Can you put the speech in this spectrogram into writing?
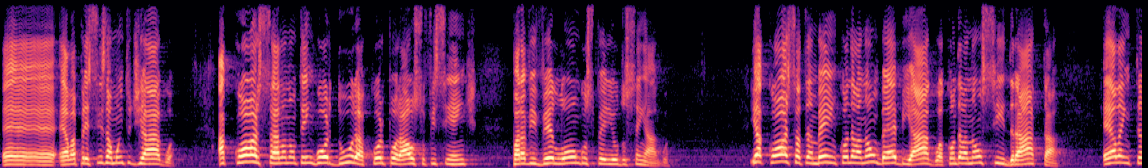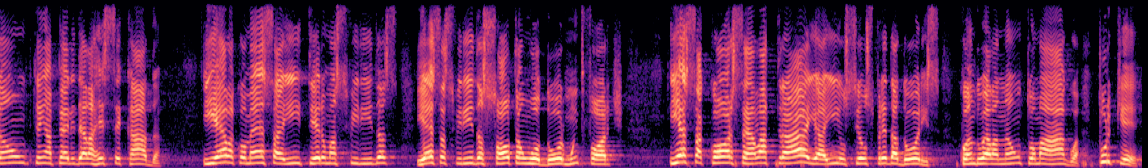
é, ela precisa muito de água. A corça, ela não tem gordura corporal suficiente para viver longos períodos sem água. E a corça também, quando ela não bebe água, quando ela não se hidrata, ela então tem a pele dela ressecada. E ela começa aí a ter umas feridas, e essas feridas soltam um odor muito forte. E essa corça, ela atrai aí os seus predadores quando ela não toma água. Por quê?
